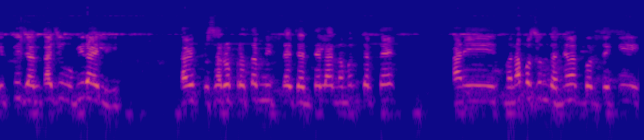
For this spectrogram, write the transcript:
इतकी जनता जी उभी राहिली त्यावेळी सर्वप्रथम मी त्या जनतेला नमन करते आणि मनापासून धन्यवाद बोलते की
